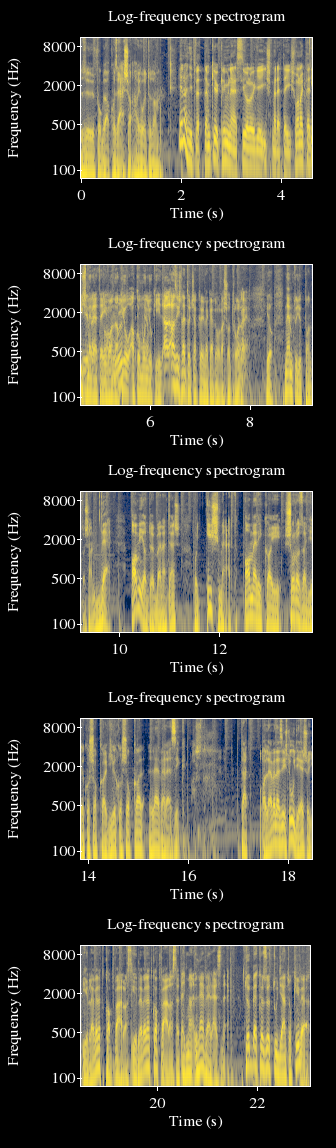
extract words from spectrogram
az ő foglalkozása, ha jól tudom. Én annyit vettem ki, hogy kriminális pszichológiai ismeretei is vannak. Tehát Ismeretei vannak, tanul. jó, akkor mondjuk így. Az is lehet, hogy csak könyveket olvasott róla. Lehet. Jó, nem tudjuk pontosan. De ami a döbbenetes, hogy ismert amerikai sorozatgyilkosokkal, gyilkosokkal levelezik. Tehát a levelezést úgy érts, hogy ír levelet, kap választ, ír levelet, kap választ. Tehát egy már leveleznek. Többek között tudjátok kivel?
